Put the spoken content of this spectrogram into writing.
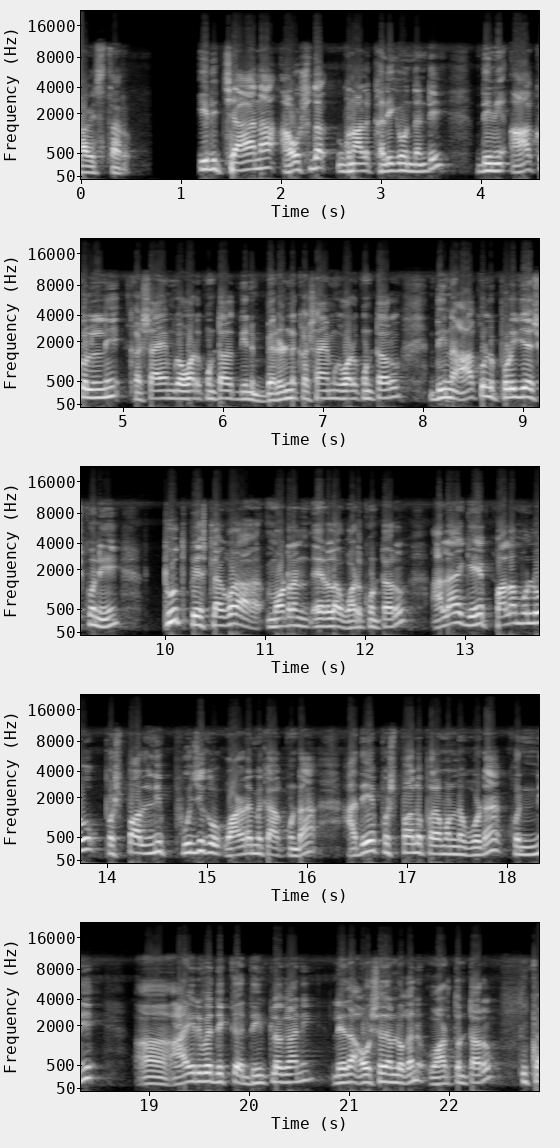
భావిస్తారు. ఇది చాలా ఔషధ గుణాలు కలిగి ఉందండి. దీని ఆకుల్ని కషాయంగా వాడుకుంటారు దీని బెరడుని కషాయంగా వాడుకుంటారు దీని ఆకుల్ని పొడి చేసుకుని టూత్ పేస్ట్లా కూడా మోడర్న్ ఏరియాలో వాడుకుంటారు. అలాగే ఫలములు పుష్పాలని పూజకు వాడడమే కాకుండా అదే పుష్పాలు ఫలములను కూడా కొన్ని ఆయుర్వేదిక్ దీంట్లో కానీ లేదా ఔషధంలో కానీ వాడుతుంటారు. ఇక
